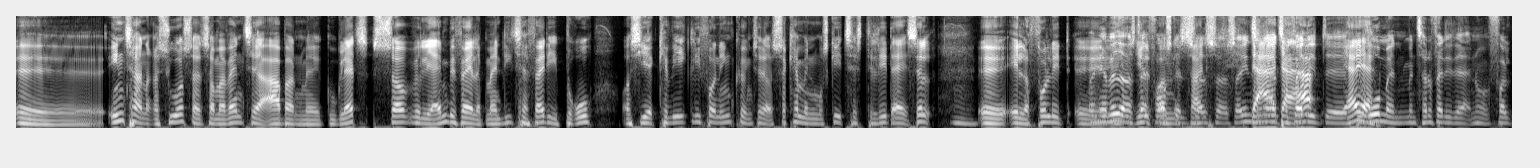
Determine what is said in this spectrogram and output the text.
øh, interne ressourcer, som er vant til at arbejde med Google Ads, så vil jeg anbefale, at man lige tager fat i et bureau og siger, kan vi ikke lige få en indkøring til det? Og så kan man måske teste lidt af selv, mm. øh, eller få lidt øh, Men jeg ved også, der er forskel, så, så, så indtil jeg tager fat i et øh, ja, ja. bureau, men, men tager du fat i det nu, folk,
